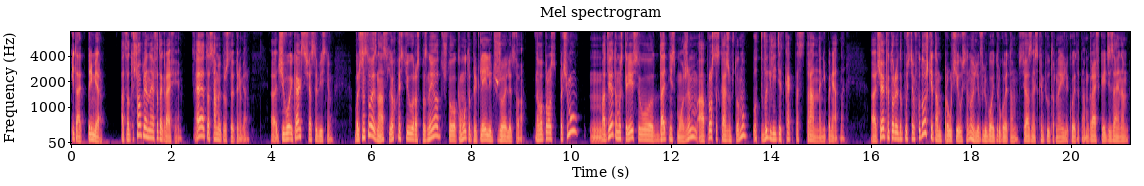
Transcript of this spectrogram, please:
Итак, пример. Отфотошопленные фотографии. Это самый простой пример. Э, чего и как, сейчас объясню. Большинство из нас с легкостью распознает, что кому-то приклеили чужое лицо. На вопрос «почему?» ответа мы, скорее всего, дать не сможем, а просто скажем, что ну вот выглядит как-то странно, непонятно. А человек, который, допустим, в художке там проучился, ну или в любой другой там связанной с компьютерной или какой-то там графикой дизайном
